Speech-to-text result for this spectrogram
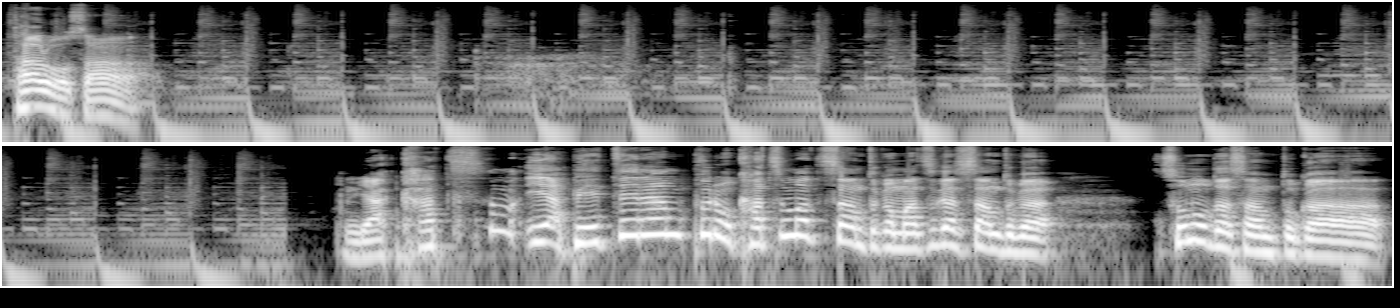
太郎さん。いや、勝ま、いや、ベテランプロ、勝松さんとか松勝さんとか、園田さんとか、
